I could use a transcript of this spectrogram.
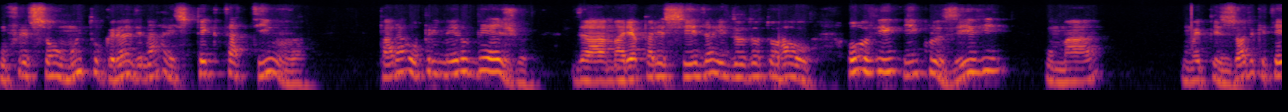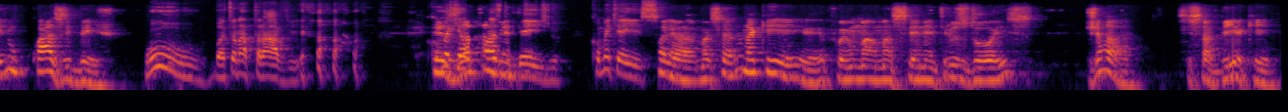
um frisson muito grande na expectativa para o primeiro beijo da Maria Aparecida e do Dr. Raul. Houve, inclusive, uma, um episódio que teve um quase beijo. Uh, bateu na trave. Como Exatamente. é que é um quase beijo? Como é que é isso? Olha, Marcelo, é que foi uma, uma cena entre os dois. Já se sabia que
